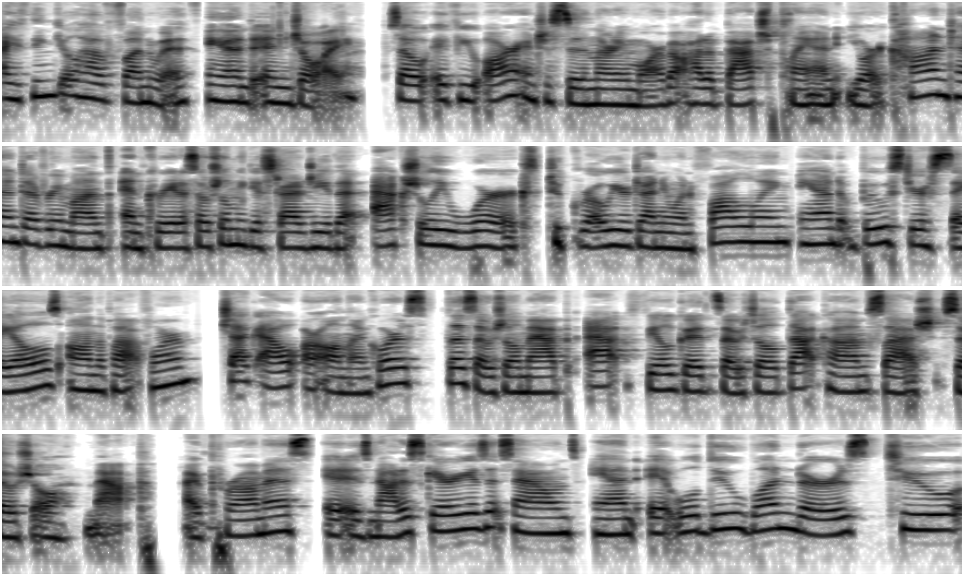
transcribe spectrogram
I think you'll have fun with and enjoy. So, if you are interested in learning more about how to batch plan your content every month and create a social media strategy that actually works to grow your genuine following and boost your sales on the platform, check out our online course, The Social Map, at feelgoodsocial.com slash social map. I promise it is not as scary as it sounds, and it will do wonders to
